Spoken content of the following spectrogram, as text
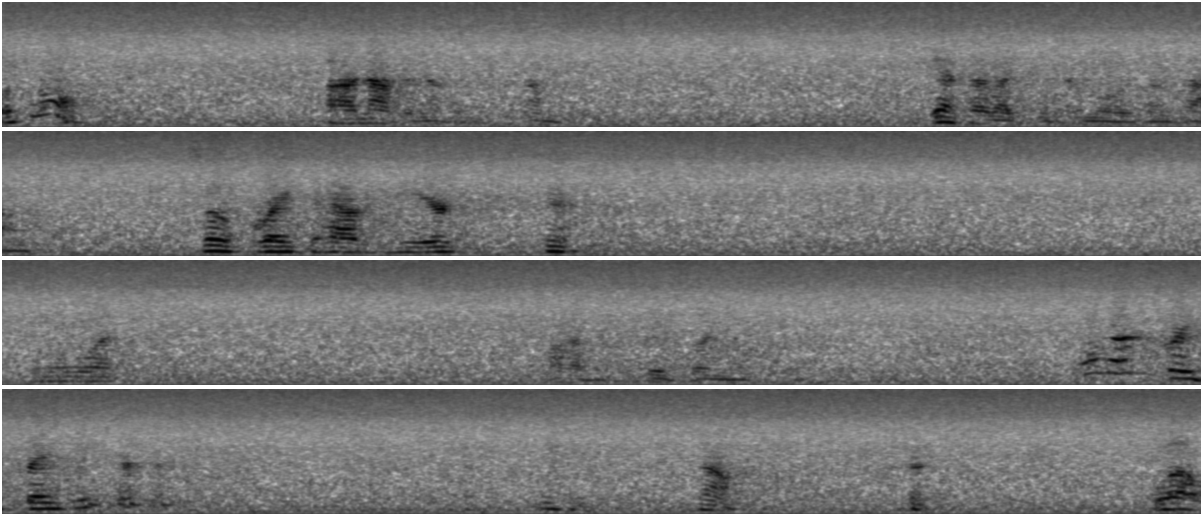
what's wrong? Uh, nothing, nothing. Um, yes, I'd like to come over sometime. So great to have you here. what? I'll. Well, that's great, Spanky. Mhm. no. well.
